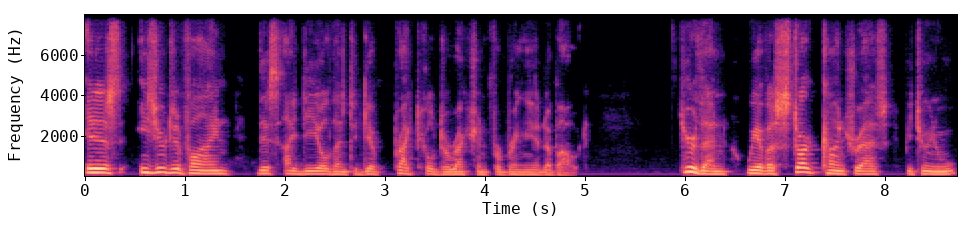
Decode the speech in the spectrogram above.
It is easier to define this ideal than to give practical direction for bringing it about. Here, then, we have a stark contrast between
